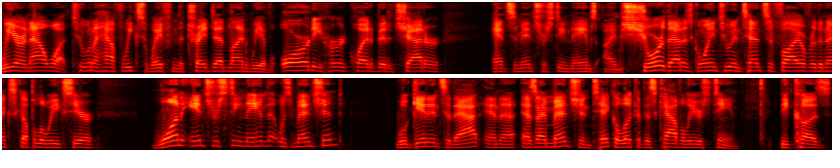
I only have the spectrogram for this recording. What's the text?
we are now, what, two and a half weeks away from the trade deadline. We have already heard quite a bit of chatter and some interesting names. I'm sure that is going to intensify over the next couple of weeks here. One interesting name that was mentioned, we'll get into that. And uh, as I mentioned, take a look at this Cavaliers team because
